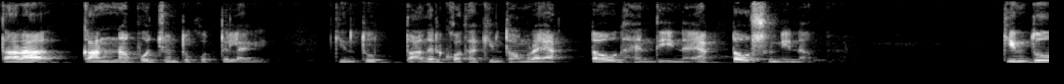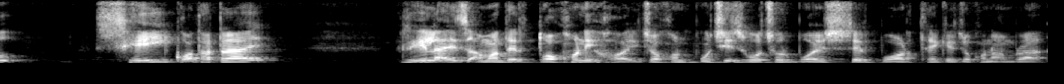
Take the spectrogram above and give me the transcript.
তারা কান্না পর্যন্ত করতে লাগে। কিন্তু তাদের কথা কিন্তু আমরা একটাও ধ্যান দিই না, একটাও শুনি না। কিন্তু সেই কথাটায় রিয়েলাইজ আমাদের তখনই হয় যখন পঁচিশ বছর বয়সের পর থেকে যখন আমরা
